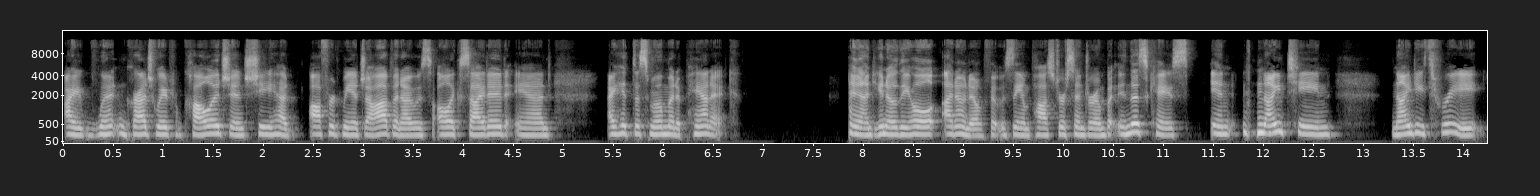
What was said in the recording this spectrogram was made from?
i went and graduated from college and she had offered me a job and i was all excited and i hit this moment of panic. And you know the whole i don't know if it was the imposter syndrome but in this case in 1993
